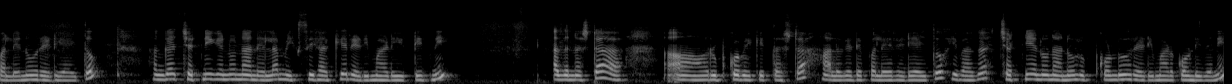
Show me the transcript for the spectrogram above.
ಪಲ್ಯನೂ ರೆಡಿ ಆಯಿತು. ಹಂಗೆ ಚಟ್ನಿಗೇನು ನಾನೆಲ್ಲ ಮಿಕ್ಸಿಗೆ ಹಾಕಿ ರೆಡಿ ಮಾಡಿ ಇಟ್ಟಿದ್ನಿ. ಅದನ್ನಷ್ಟ ರುಬ್ಕೋಬೇಕಿತ್ತಷ್ಟ. ಆಲೂಗಡ್ಡೆ ಪಲ್ಯ ರೆಡಿ ಆಯಿತು. ಇವಾಗ ಚಟ್ನಿಯನ್ನು ನಾನು ರುಬ್ಕೊಂಡು ರೆಡಿ ಮಾಡ್ಕೊಂಡಿದ್ದೀನಿ.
